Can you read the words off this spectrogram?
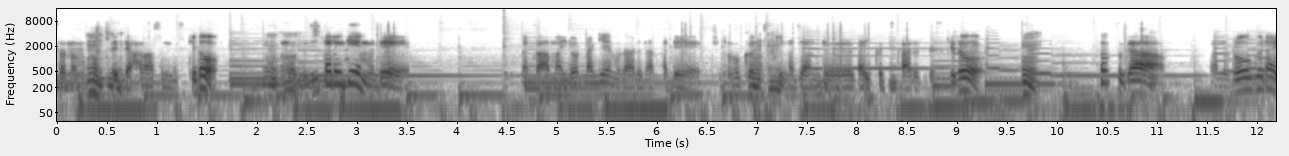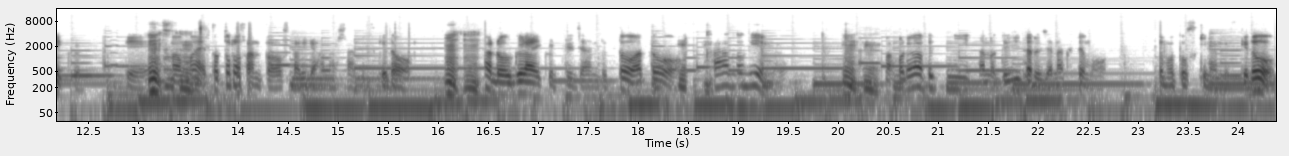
その本編で話すんですけど、うんそのデジタルゲームで、なんかまあいろんなゲームがある中で、ちょっと僕の好きなジャンルがいくつかあるんですけど、うん。一つが、あのローグライクって、うんうんうん。まあ、前、トトロさんと2人で話したんですけど、うんうん。まあ、ローグライクっていうジャンルと、あとう、カードゲーム。うんうん。まあ、これは別にあのデジタルじゃなくても、もともと好きなんですけど、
